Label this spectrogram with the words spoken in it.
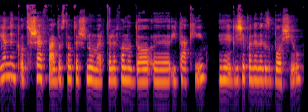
Janek od szefa dostał też numer telefonu do Itaki, gdzie się pan Janek zgłosił.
